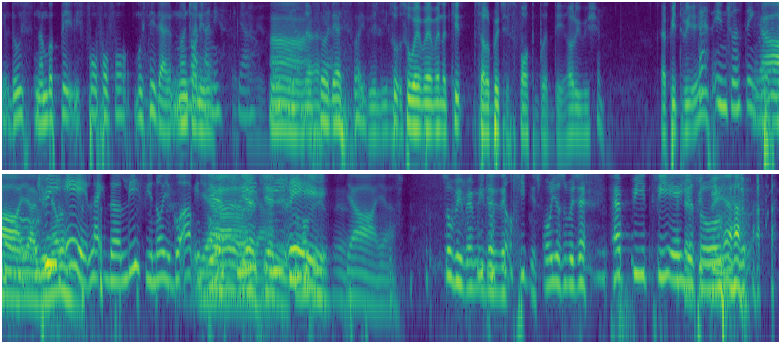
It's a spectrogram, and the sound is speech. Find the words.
those number plate with 444, mostly they are Not non-Chinese. Chinese. Yeah. Chinese. Ah, Yeah. So that's what we believe. so, so when, when when a kid celebrates his fourth birthday, how do you wish him? Happy 3A? That's interesting. Yeah, So yeah, 3A, like the leaf, you know, you go up. It's Yes, always three, yes, yes, three A. three A. yeah, yeah. So we, when we, We the, the kid is four years old, we say, happy 3A years old.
